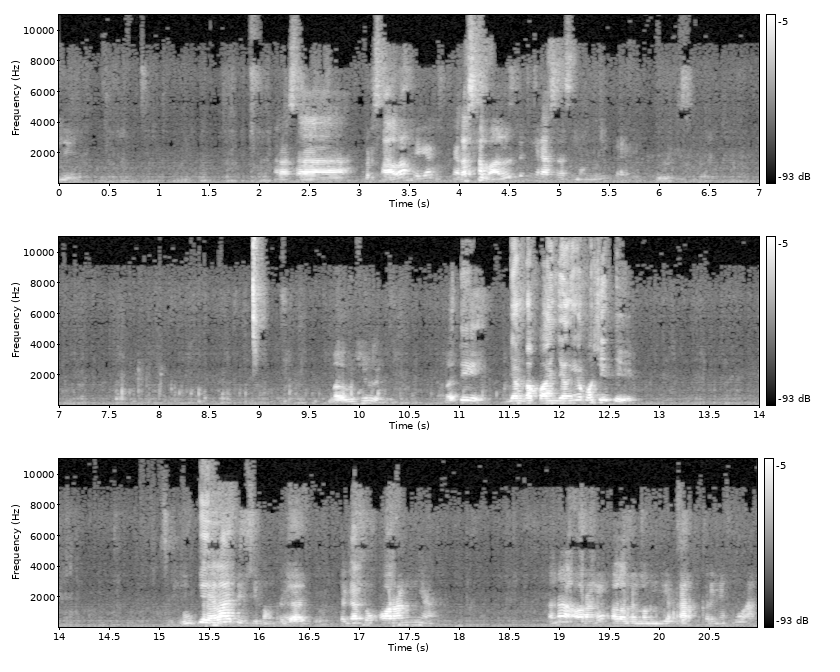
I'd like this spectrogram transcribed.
Dia ngerasa bersalah ya kan? Ngerasa malu tapi ngerasa senang juga. Bagus juga. Berarti jangka panjangnya positif? Mungkin. Relatif sih bang. Tergantung tergantung orangnya. Karena orangnya kalau memang dia karakternya kuat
